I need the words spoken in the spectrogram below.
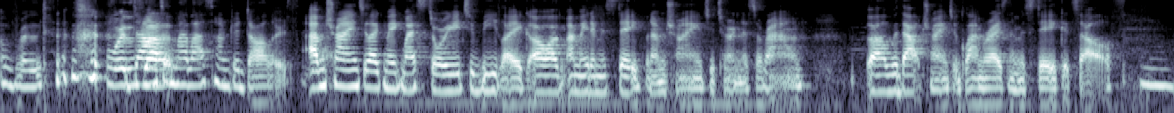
route. Down that? to my last hundred dollars. I'm trying to like make my story to be like, oh, I, I made a mistake, but I'm trying to turn this around uh, without trying to glamorize the mistake itself. Mm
